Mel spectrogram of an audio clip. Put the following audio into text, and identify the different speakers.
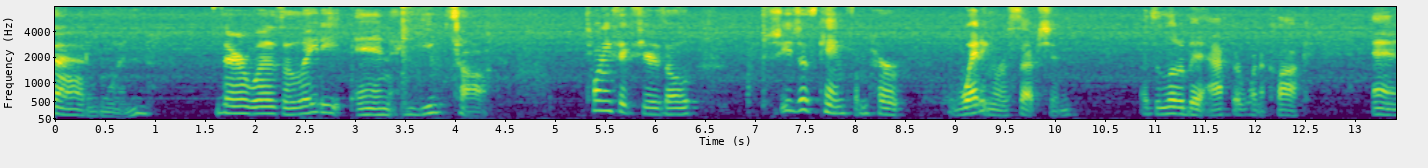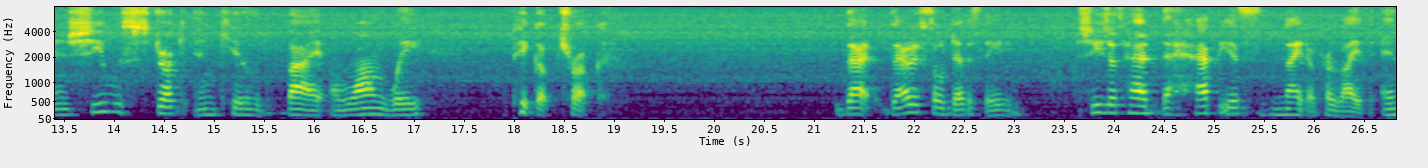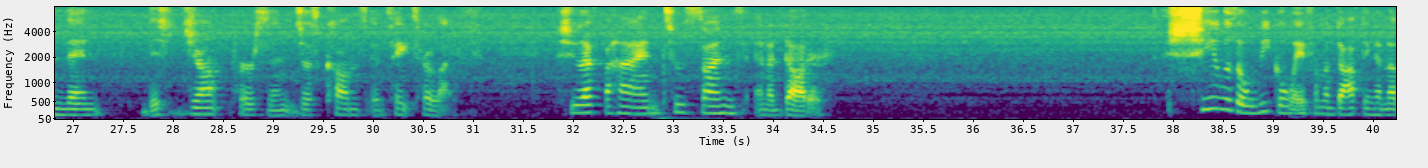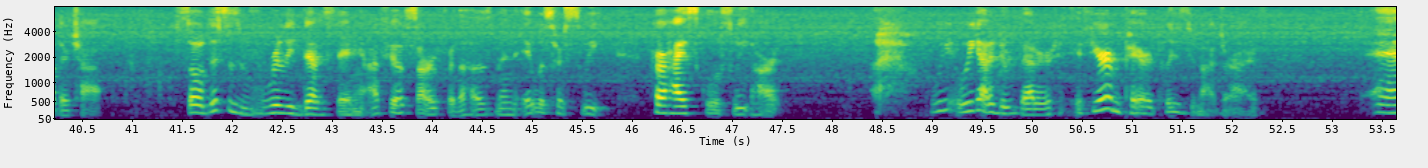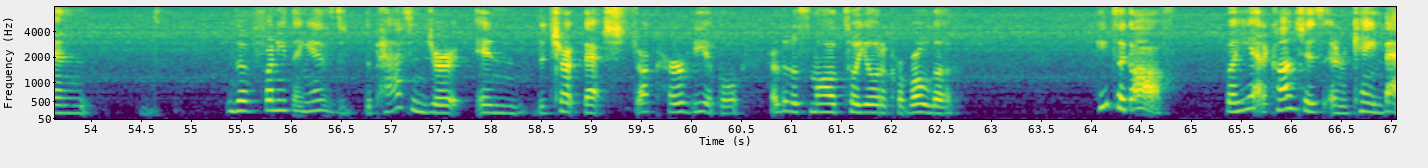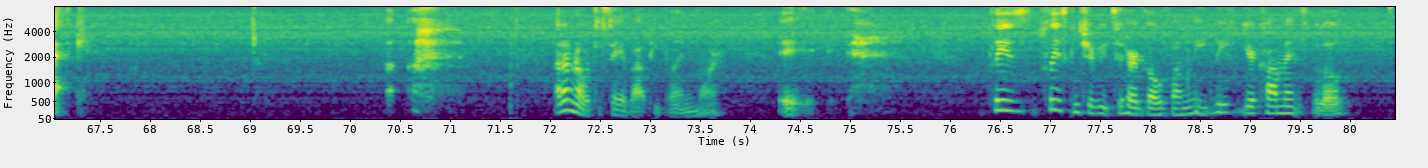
Speaker 1: sad one. There was a lady in Utah, 26 years old. She just came from her wedding reception. It's a little bit after 1 o'clock. And she was struck and killed by a wrong way pickup truck. That that is so devastating. She just had the happiest night of her life and then this junk person just comes and takes her life. She left behind two sons and a daughter. She was a week away from adopting another child. So this is really devastating. I feel sorry for the husband. It was her sweet her high school sweetheart. We we got to do better. If you're impaired, please do not drive. And the funny thing is, the passenger in the truck that struck her vehicle, her little small Toyota Corolla, he took off, but he had a conscience and came back. I don't know what to say about people anymore. It, please, please contribute to her GoFundMe. Leave your comments below.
